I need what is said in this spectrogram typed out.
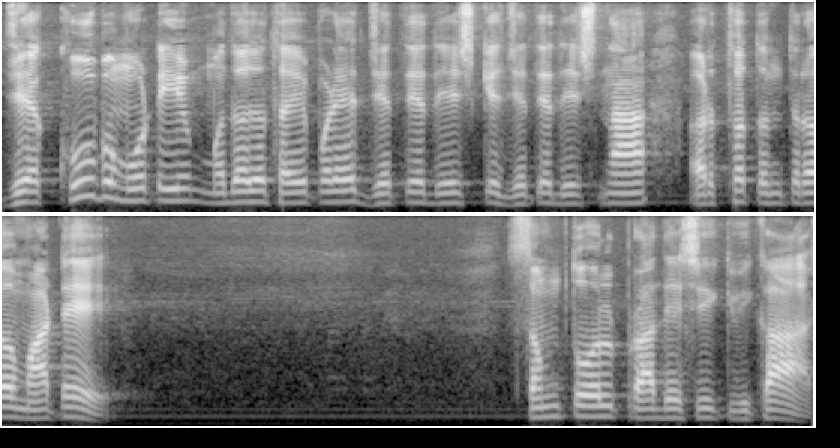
જે ખૂબ મોટી મદદ થઈ પડે જે તે દેશ કે જે તે દેશના અર્થતંત્ર માટે. સમતોલ પ્રાદેશિક વિકાસ.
